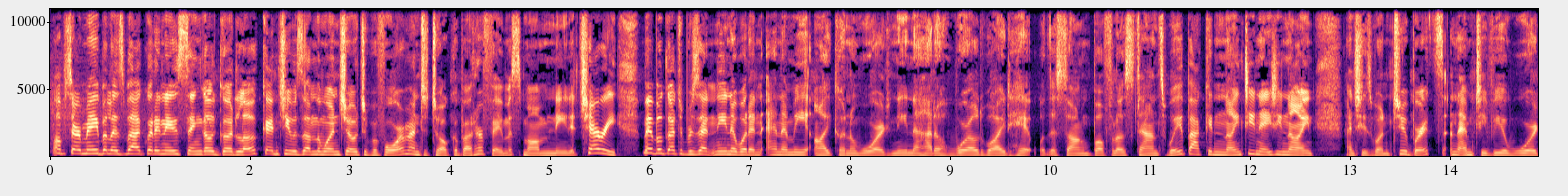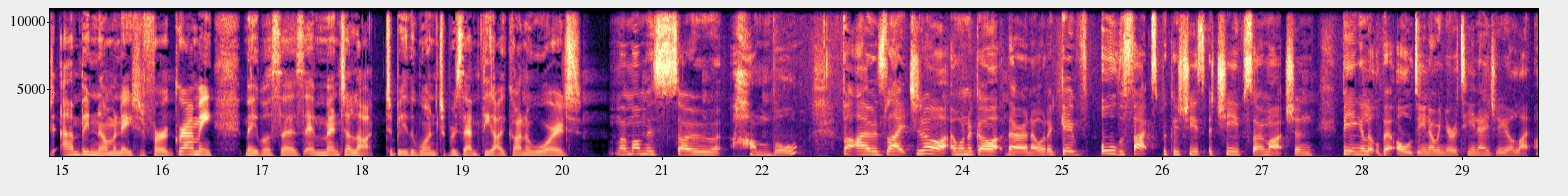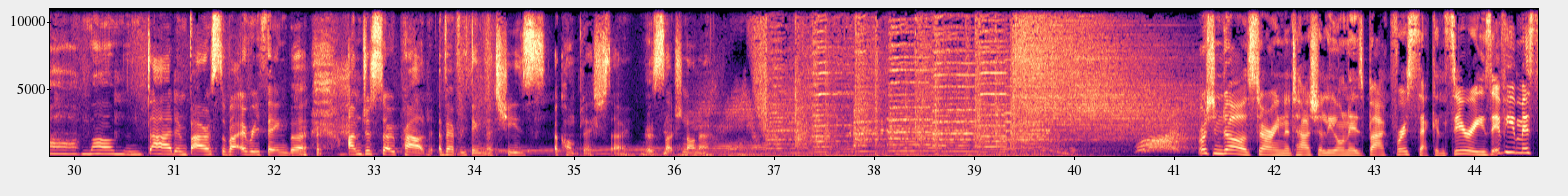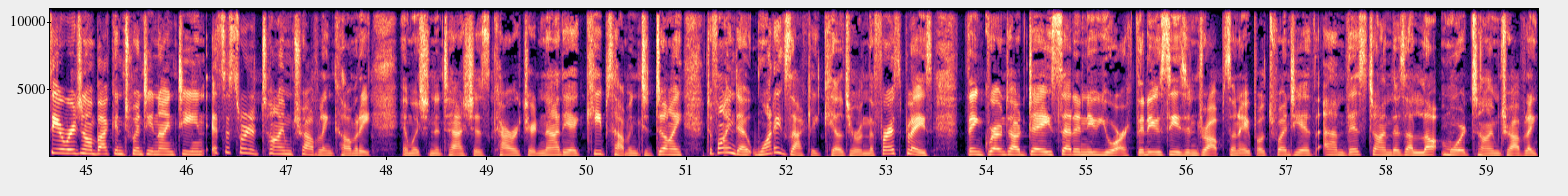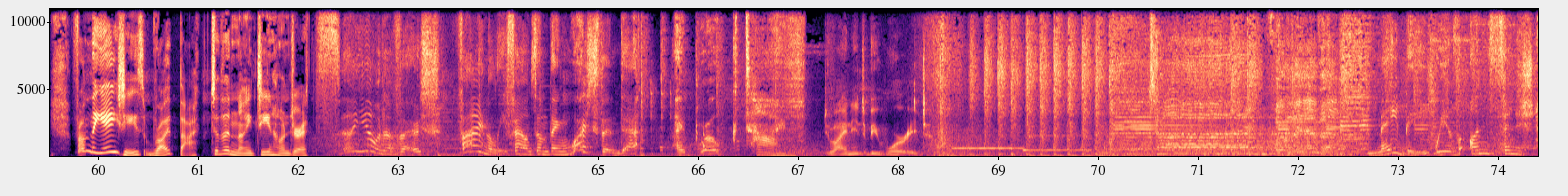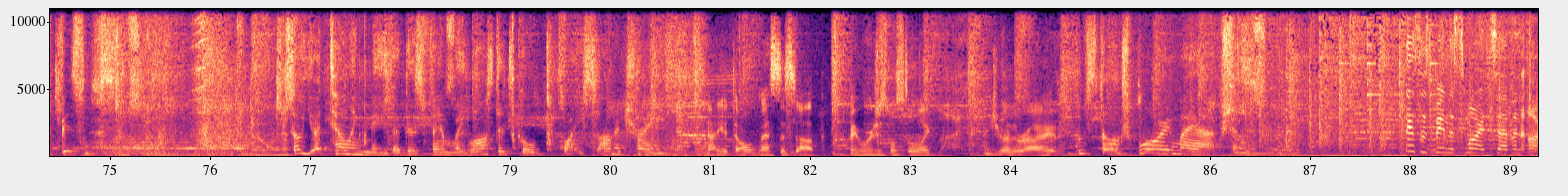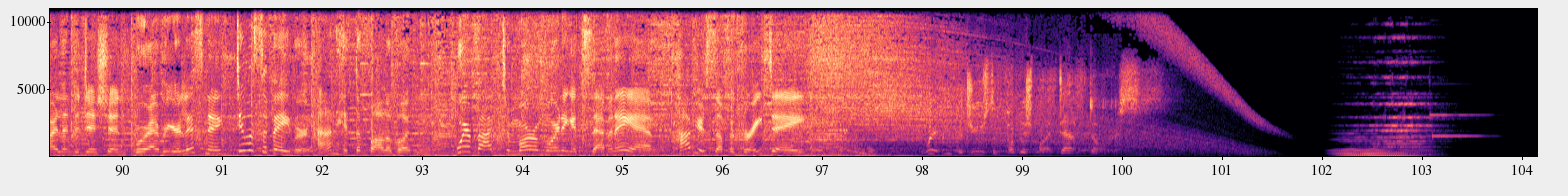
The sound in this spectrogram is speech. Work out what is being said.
Pop star Mabel is back with a new single, Good Luck, and she was on the One Show to perform and to talk about her famous mom, Neneh Cherry. Mabel got to present Neneh with an NME Icon Award. Neneh had a worldwide hit with the song Buffalo Stance way back in 1989, and she's won two Brits, an MTV Award, and been nominated for a Grammy. Mabel says it meant a lot to be the one to present the Icon Award. My mum is so humble, but I was like, do you know what? I want to go up there and I want to give all the facts because she's achieved so much. And being a little bit older, you know, when you're a teenager, you're like, oh, mum and dad, embarrassed about everything. But I'm just so proud of everything that she's accomplished. So it's such an honour. Russian Doll, starring Natasha Lyonne, is back for a second series. If you missed the original back in 2019, it's a sort of time traveling comedy in which Natasha's character Nadia keeps having to die to find out what exactly killed her in the first place. Think Groundhog Day set in New York. The new season drops on April 20th, and this time there's a lot more time traveling from the 80s right back to the 1900s. The universe finally found something worse than death. I broke time. Do I need to be worried? Maybe we have unfinished business. So you're telling me that this family lost its gold twice on a train? Nadia, don't mess this up. Maybe we're just supposed to, like, enjoy the ride. I'm still exploring my options. This has been the Smart 7 Ireland edition. Wherever you're listening, do us a favour and hit the follow button. We're back tomorrow morning at 7 a.m. Have yourself a great day. Written, produced, and published by Daft Doris.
